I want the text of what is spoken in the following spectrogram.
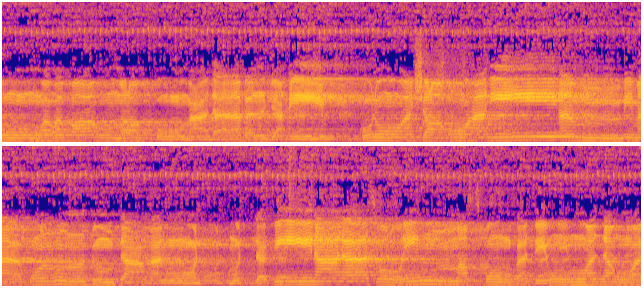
ربهم ووقاهم ربهم عذاب الجحيم. كلوا واشربوا هنيئا بما كنتم تعملون. متكئين على سرر مصفوفة وزوجناهم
